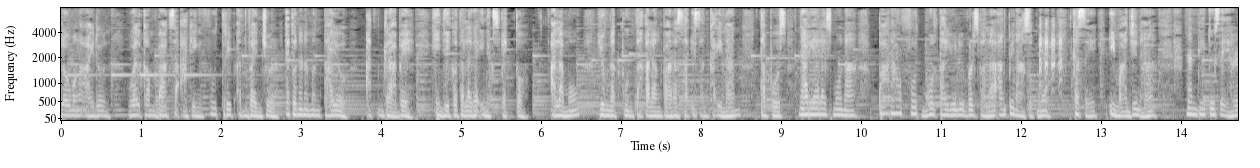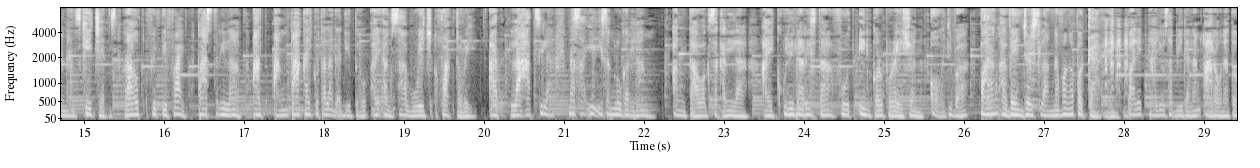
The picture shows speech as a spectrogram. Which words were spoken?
Hello mga idol, welcome back sa aking food trip adventure. Ito na naman tayo at grabe, hindi ko talaga inekspekto. Alam mo, yung nagpunta ka lang para sa isang kainan tapos na-realize mo na parang food multi-universe pala ang pinasok mo. Kasi imagine ha, nandito sa Hernan's Kitchens, Route 55, Pastry Lab at ang pakay ko talaga dito ay ang Subwich Factory at lahat sila nasa iisang lugar lang. Ang tawag sa kanila ay Culinarista Food Incorporation. O, di ba? Parang Avengers lang ng mga pagkain. Balik tayo sa bida ng araw na to,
